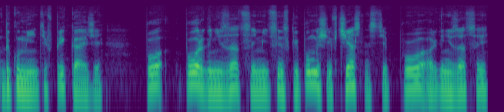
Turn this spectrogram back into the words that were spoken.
документе, в приказе по, по организации медицинской помощи, в частности, по организации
